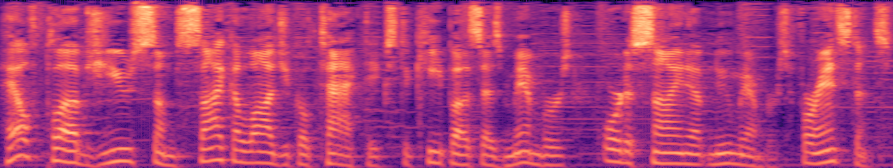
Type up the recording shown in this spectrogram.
Health clubs use some psychological tactics to keep us as members or to sign up new members. For instance,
